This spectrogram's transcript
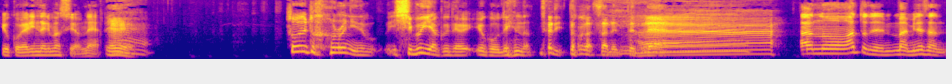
よくおやりになりますよね。えそういうところに渋い役でよくお出になったりとかされてえて、へあの、後で、まあ皆さん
